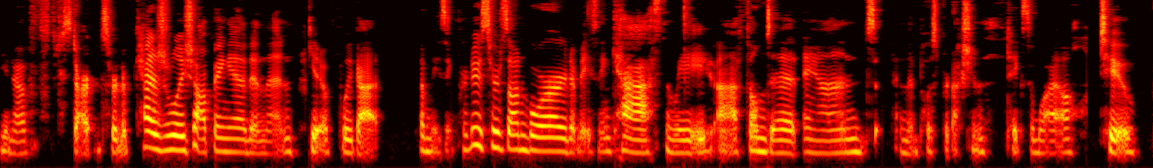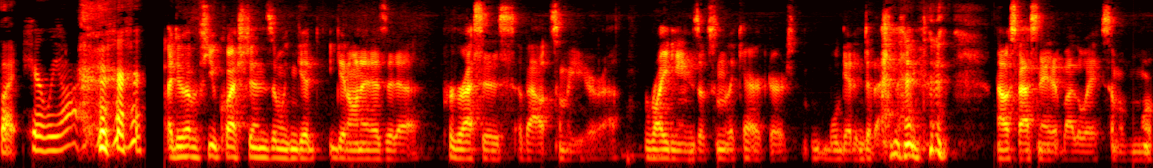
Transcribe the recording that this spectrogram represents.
you know, start sort of casually shopping it, and then you know, we got amazing producers on board, amazing cast, and we uh, filmed it, and and then post production takes a while too. But here we are. I do have a few questions, and we can get get on it as it uh, progresses about some of your uh, writings of some of the characters. We'll get into that then. I was fascinated, by the way. Some of them were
